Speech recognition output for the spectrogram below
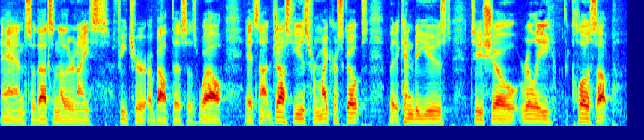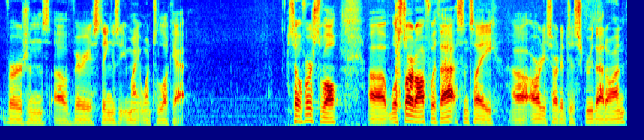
and so that's another nice feature about this as well. It's not just used for microscopes but it can be used to show really close-up versions of various things that you might want to look at. So first of all, uh, we'll start off with that since I uh, already started to screw that on.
